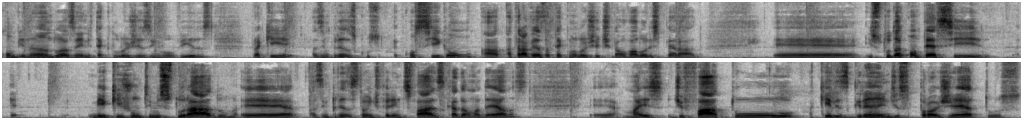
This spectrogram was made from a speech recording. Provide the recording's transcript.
combinando as N tecnologias envolvidas, para que as empresas consigam, a, através da tecnologia, tirar o valor esperado. É, isso tudo acontece meio que junto e misturado. É, as empresas estão em diferentes fases, cada uma delas. É, mas, de fato, aqueles grandes projetos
